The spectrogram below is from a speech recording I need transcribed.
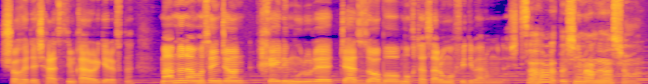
شاهدش هستیم قرار گرفتن. ممنونم حسین جان. خیلی مرور جذاب و مختصر و مفیدی برامون داشت سلامت باشیم ممنون از شما.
